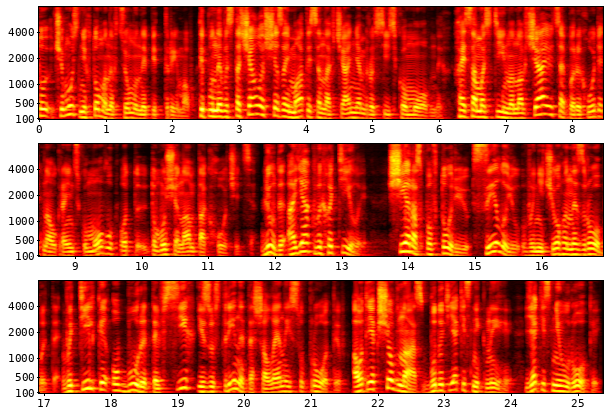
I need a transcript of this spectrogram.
то чомусь ніхто мене в цьому не підтримав. Типу, не вистачало ще займатися навчанням російськомовних. Хай самостійно навчаються, переходять на українську мову, от тому що нам так хочеться. Люди, а як ви хотіли? Ще раз повторюю, силою ви нічого не зробите. Ви тільки обурите всіх і зустрінете шалений супротив. А от якщо в нас будуть якісні книги, якісні уроки,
